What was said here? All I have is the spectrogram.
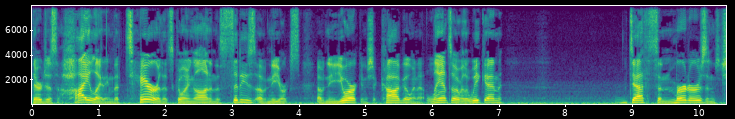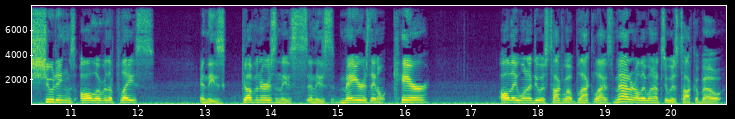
They're just highlighting the terror that's going on in the cities of New York, of New York and Chicago and Atlanta over the weekend. Deaths and murders and shootings all over the place. And these governors and these and these mayors, they don't care. All they want to do is talk about Black Lives Matter, and all they want to do is talk about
